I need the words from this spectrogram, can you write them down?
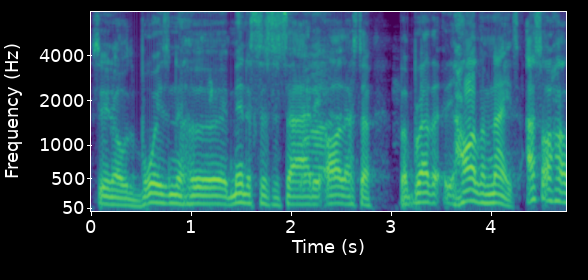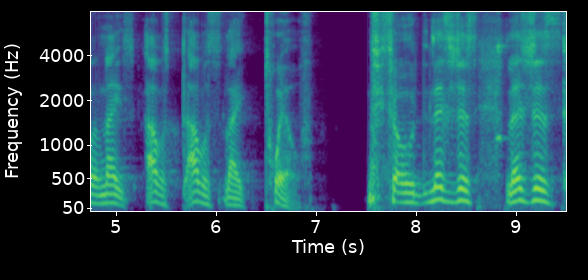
So, you know, the Boys in the Hood, Menace II Society, all that stuff. But brother, Harlem Nights. I saw Harlem Nights. I was I was like 12. So let's just let's just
